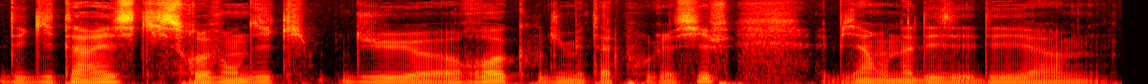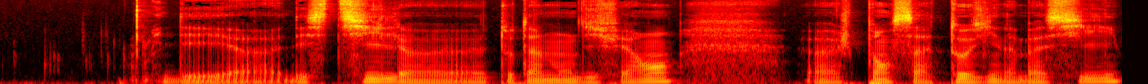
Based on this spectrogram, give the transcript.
des, guitaristes qui se revendiquent du rock ou du métal progressif, eh bien on a des, des, des, styles totalement différents. je pense à Tosin Abassi,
